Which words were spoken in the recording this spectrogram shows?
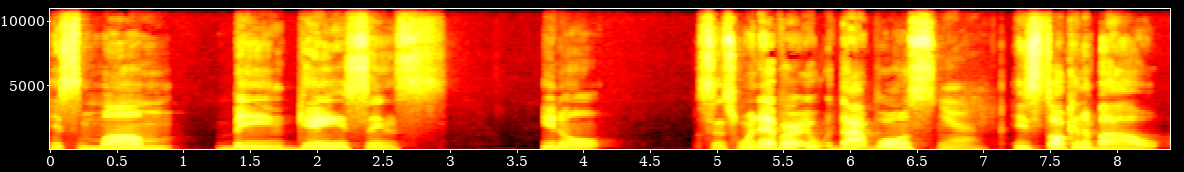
his mom being gay since, you know, since whenever it, that was Yeah. he's talking about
